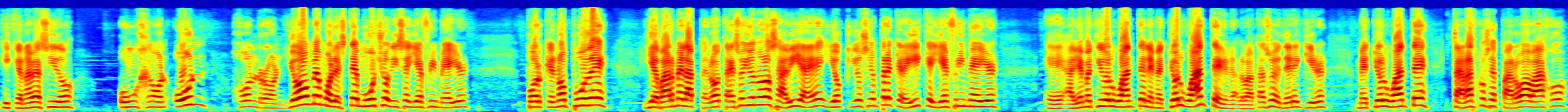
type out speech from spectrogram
y que no había sido un un jonrón. Yo me molesté mucho, dice Jeffrey Mayer, porque no pude llevarme la pelota. Eso yo no lo sabía, ¿eh? Yo, yo siempre creí que Jeffrey Mayer eh, había metido el guante, le metió el guante en el batazo de Derek Jeter, metió el guante, Tarasco se paró abajo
